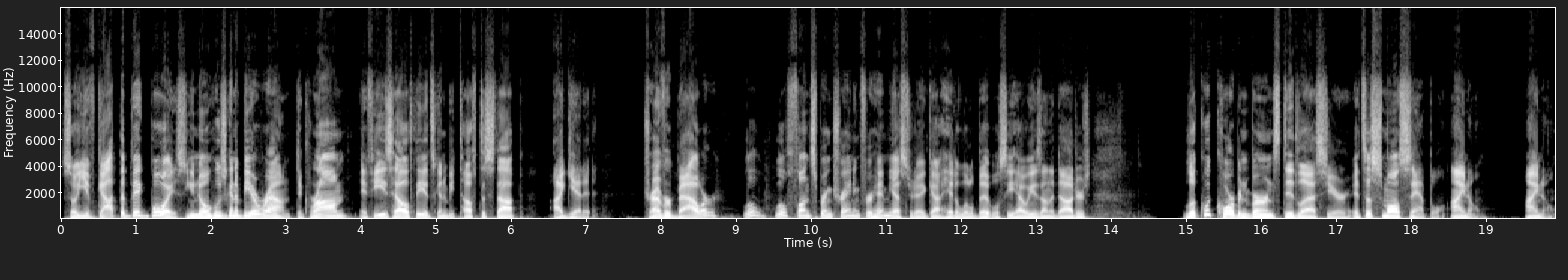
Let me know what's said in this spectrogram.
So you've got the big boys. You know who's going to be around. DeGrom, if he's healthy, it's going to be tough to stop. I get it. Trevor Bauer, little little fun spring training for him yesterday. Got hit a little bit. We'll see how he is on the Dodgers. Look what Corbin Burnes did last year. It's a small sample. I know. I know.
